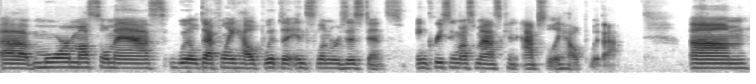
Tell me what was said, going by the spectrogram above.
uh, more muscle mass will definitely help with the insulin resistance. Increasing muscle mass can absolutely help with that. Um,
